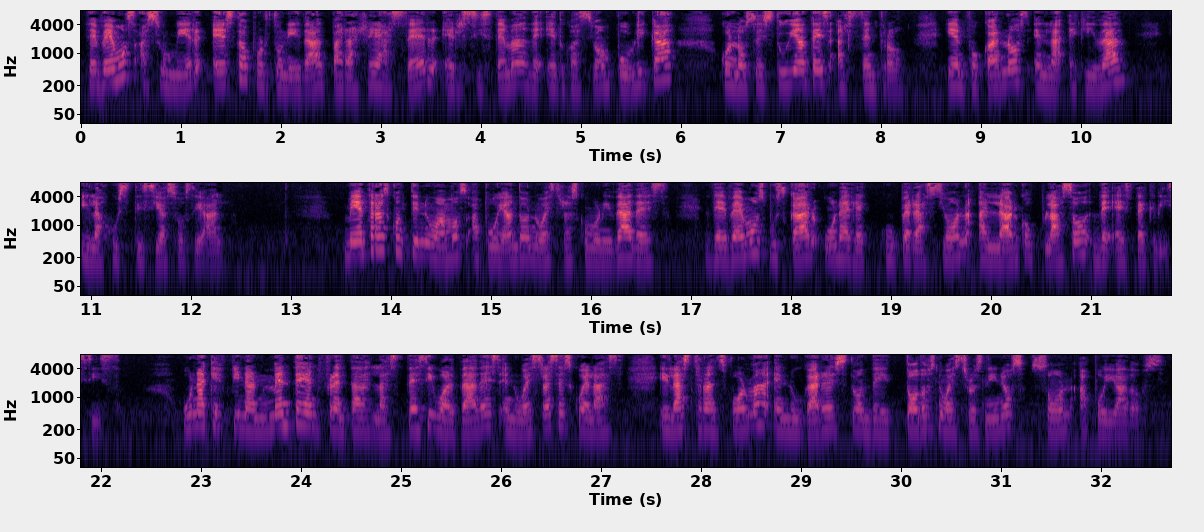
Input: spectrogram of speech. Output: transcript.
Debemos asumir esta oportunidad para rehacer el sistema de educación pública con los estudiantes al centro y enfocarnos en la equidad y la justicia social. Mientras continuamos apoyando nuestras comunidades, debemos buscar una recuperación a largo plazo de esta crisis, una que finalmente enfrenta las desigualdades en nuestras escuelas y las transforma en lugares donde todos nuestros niños son apoyados.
